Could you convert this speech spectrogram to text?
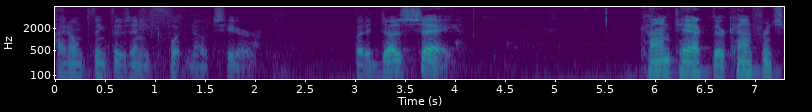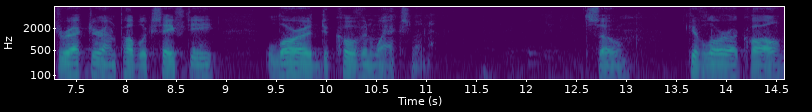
I don't think there's any footnotes here. But it does say contact their conference director on public safety, Laura DeKoven Waxman. So give Laura a call,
